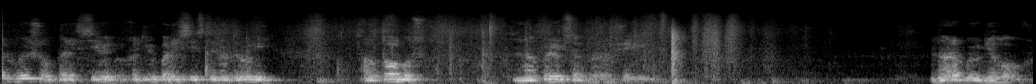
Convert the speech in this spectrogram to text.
Вийшов, пересів, хотів пересісти на другий автобус, напився, коротше, і наробив ділок.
